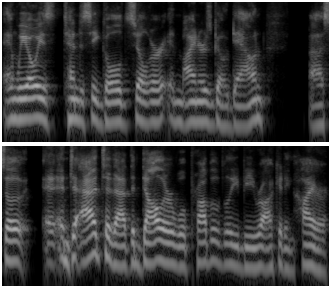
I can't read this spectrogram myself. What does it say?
And we always tend to see gold, silver, and miners go down. Uh, so, and to add to that, the dollar will probably be rocketing higher,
